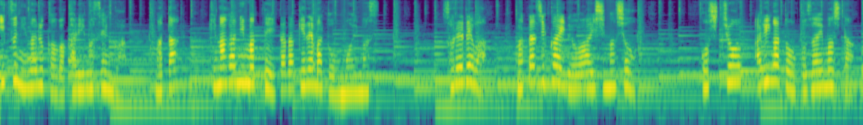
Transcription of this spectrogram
いつになるかわかりませんが、また、気長に待っていただければと思います。それでは、また次回でお会いしましょう。ご視聴ありがとうございました。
